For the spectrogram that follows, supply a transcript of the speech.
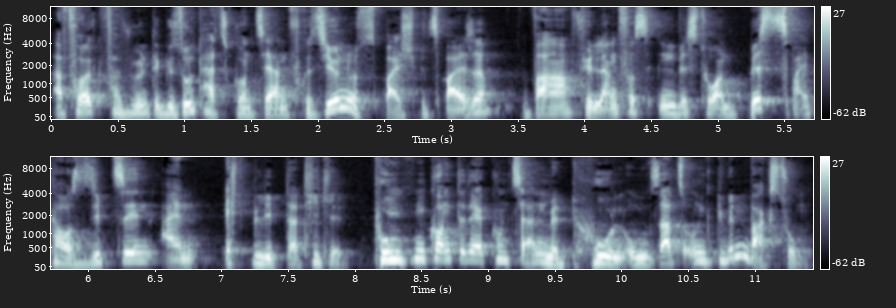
erfolgverwöhnte Gesundheitskonzern Fresenius beispielsweise war für Langfristinvestoren bis 2017 ein echt beliebter Titel. Punkten konnte der Konzern mit hohem Umsatz und Gewinnwachstum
